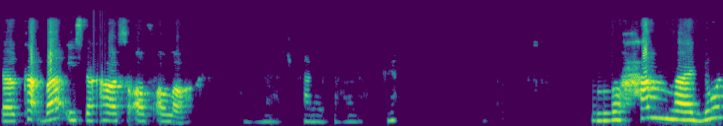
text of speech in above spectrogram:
The Ka'bah is the house of Allah. Muhammadun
